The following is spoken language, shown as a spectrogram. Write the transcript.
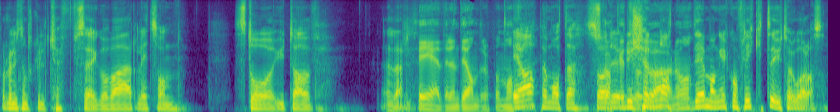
For å liksom skulle tøffe seg og være litt sånn Stå ut av eller Bedre enn de andre, på en måte? Ja, på en måte. Så du, du skjønner at det er mange konflikter ute og går, altså,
